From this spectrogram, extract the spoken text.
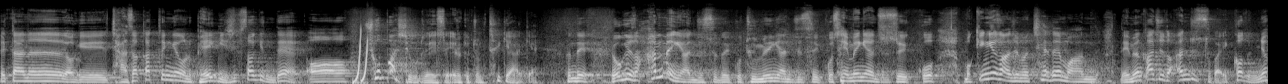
일단은 여기 좌석 같은 경우는 120석인데 어 쇼파식으로 돼 있어요. 이렇게 좀 특이하게. 근데 여기서 한 명이 앉을 수도 있고 두 명이 앉을 수 있고 세 명이 앉을 수 있고 뭐 낑겨서 앉으면 최대 뭐 한 네 명까지도 앉을 수가 있거든요.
